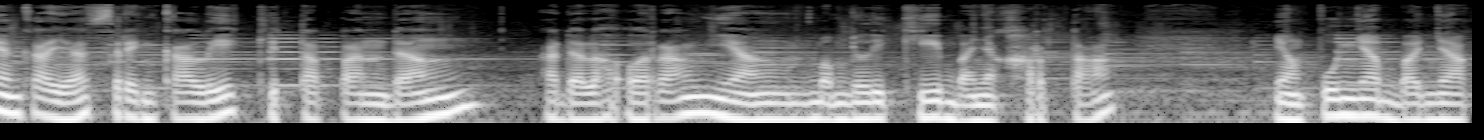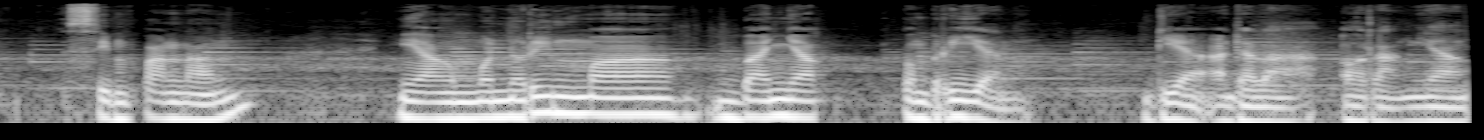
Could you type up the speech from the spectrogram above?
yang kaya sering kali kita pandang adalah orang yang memiliki banyak harta, yang punya banyak simpanan, yang menerima banyak pemberian. Dia adalah orang yang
